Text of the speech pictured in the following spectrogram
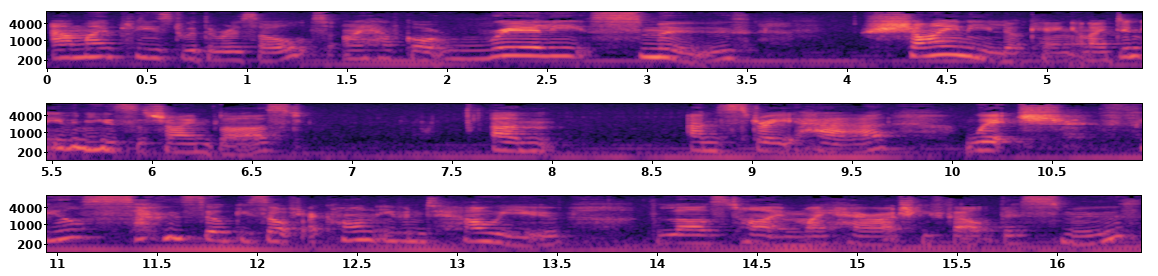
am I pleased with the result? I have got really smooth, shiny looking, and I didn't even use the Shine Blast, um, and straight hair, which feels so silky soft. I can't even tell you the last time my hair actually felt this smooth,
